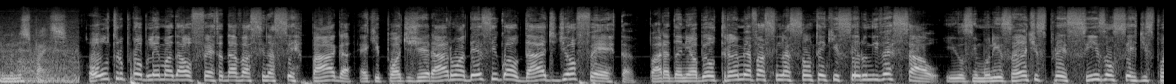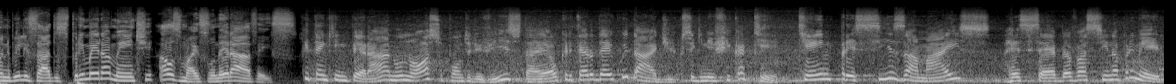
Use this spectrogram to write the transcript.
e municipais. Outro problema da oferta da vacina ser paga é que pode gerar uma desigualdade de oferta. Para Daniel Beltrame, a vacinação tem que ser universal e os imunizantes precisam ser disponibilizados primeiramente aos mais vulneráveis. O que tem que imperar, no nosso ponto de vista, é o critério da equidade, que significa que quem precisa mais recebe a vacina primeiro.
